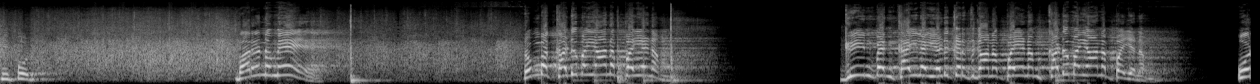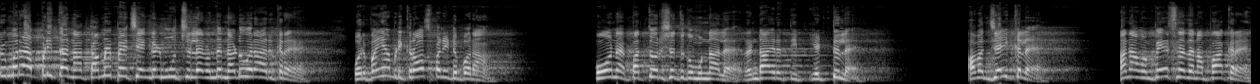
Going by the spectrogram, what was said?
நீ போடு. வரணுமே. ரொம்ப கடுமையான பயணம். கிரீன் பென் கையில எடுக்கிறதுக்கான பயணம் கடுமையான பயணம். ஒரு முறை அப்படித்தான் நான் தமிழ் பேச்சு எங்கள் மூச்சுல வந்து நடுவரா இருக்கிறேன் ஒரு பையன் அப்படி கிராஸ் பண்ணிட்டு போறான். போன பத்து வருஷத்துக்கு முன்னால ரெண்டாயிரத்தி எட்டுல அவன் ஜெயிக்கல. ஆனா அவன் பேசுனதை நான் பார்க்குறேன்.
